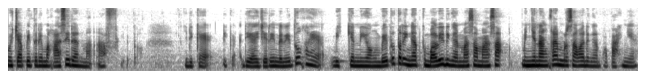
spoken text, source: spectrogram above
ngucapin terima kasih dan maaf gitu. Jadi kayak di, diajarin dan itu kayak bikin Yongbe itu teringat kembali dengan masa-masa menyenangkan bersama dengan papahnya.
